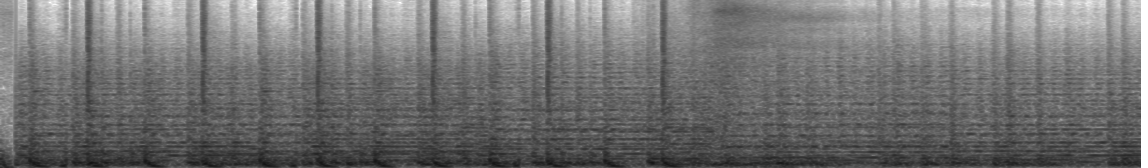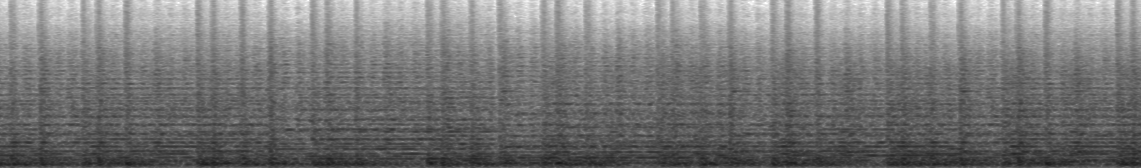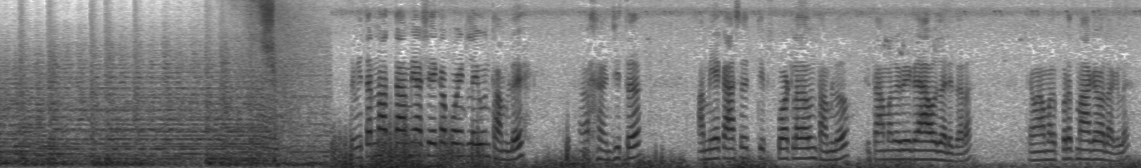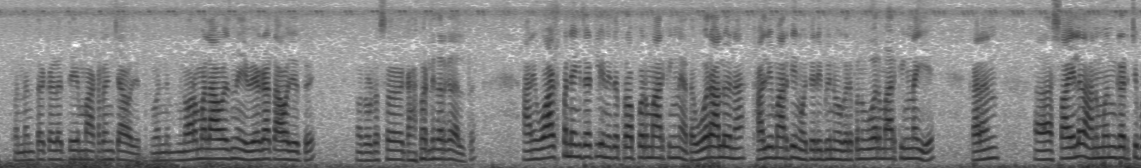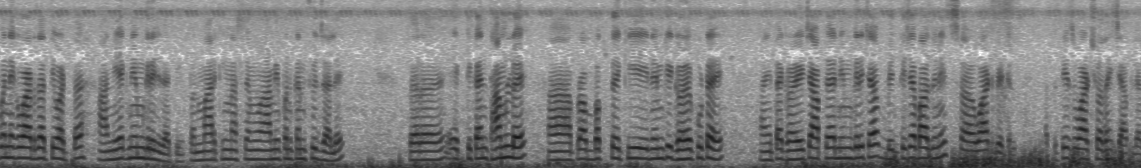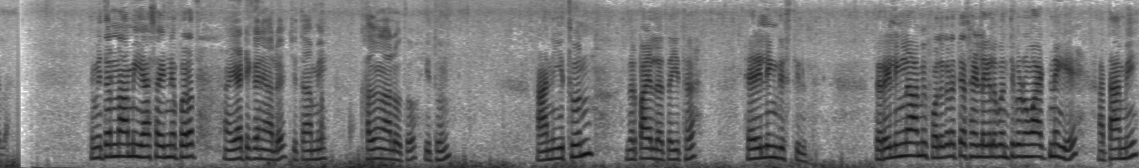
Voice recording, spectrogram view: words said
आम्ही अशा एका पॉईंटला येऊन थांबलो आहे जिथं आम्ही एका असं टिप स्पॉटला जाऊन थांबलो. तिथं आम्हाला वेगळे आवाज आले जरा. त्यामुळे आम्हाला परत मागावं लागलं. पण नंतर कळलं ते माकडांचे आवाज येतो. पण नॉर्मल आवाज नाही वेगळाच आवाज येतोय. मग थोडंसं घाबरल्यासारखं झालं होतं. आणि वाट पण एक्झॅक्टली नाही तर प्रॉपर मार्किंग नाही. आता वर आलो ना खाली मार्किंग होते रिबिन वगैरे पण वर मार्किंग नाही आहे कारण साईला हनुमानगडची पण एक वाट जाती वाटतं आणि एक निमगिरीची जाती. पण मार्किंग नसल्यामुळे आम्ही पण कन्फ्यूज झाले तर एक ठिकाणी थांबलो आहे प्रॉप बघतोय की नेमकी गळ कुठं आहे? आणि त्या गळीच्या आपल्या निमगिरीच्या भिंतीच्या बाजूनेच वाट भेटेल. आता तीच वाट शोधायची आपल्याला. तर मित्रांनो आम्ही या साईडने परत या ठिकाणी आलो आहे जिथं आम्ही खालून आलो होतो इथून. आणि इथून जर पाहिलं तर इथं हे रेलिंग दिसतील. तर रेलिंगला आम्ही फॉलो करत त्या साईडला गेलो पण तिकडून वाट नाही आहे आता आम्ही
